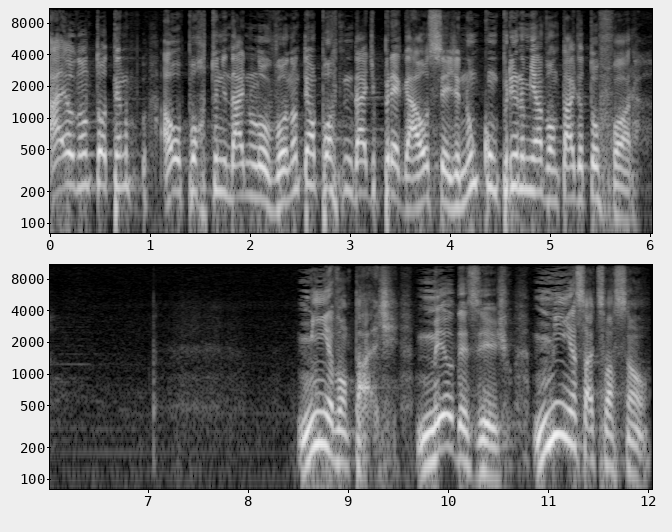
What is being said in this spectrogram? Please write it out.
Ah, eu não estou tendo a oportunidade no louvor, não tenho a oportunidade de pregar, ou seja, não cumpriram minha vontade, eu estou fora. Minha vontade, meu desejo, minha satisfação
